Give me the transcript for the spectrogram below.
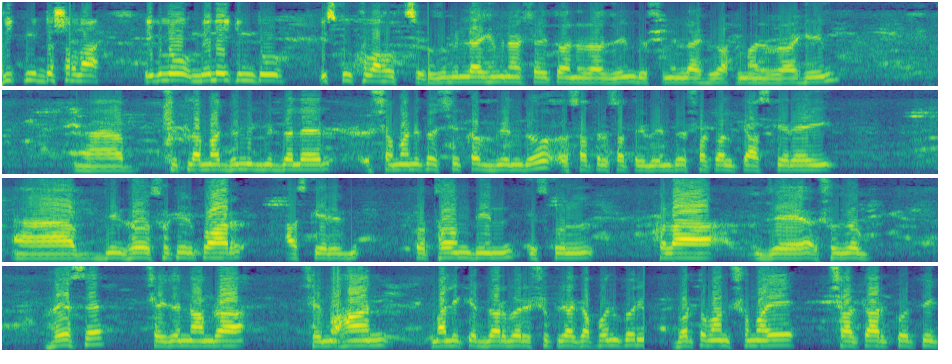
দিক নির্দেশনা, এগুলো মেনেই কিন্তু স্কুল খোলা হচ্ছে। রাহিম। শীতলা মাধ্যমিক বিদ্যালয়ের সম্মানিত শিক্ষকবৃন্দ ছাত্রছাত্রীবৃন্দ, সকলকে আজকের এই দীর্ঘ ছুটির পর আজকের প্রথম দিন স্কুল খোলা যে সুযোগ হয়েছে, সেই জন্য আমরা সেই মহান মালিকের দরবারে শুক্রিয়া জ্ঞাপন করি। বর্তমান সময়ে সরকার কর্তৃক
